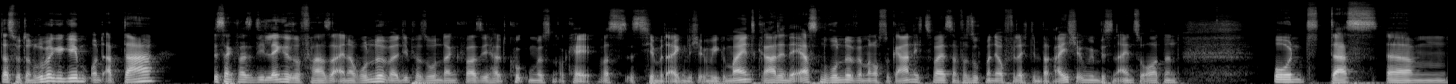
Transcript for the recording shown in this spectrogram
Das wird dann rübergegeben und ab da ist dann quasi die längere Phase einer Runde, weil die Personen dann quasi halt gucken müssen, okay, was ist hiermit eigentlich irgendwie gemeint? Gerade in der ersten Runde, wenn man noch so gar nichts weiß, dann versucht man ja auch vielleicht den Bereich irgendwie ein bisschen einzuordnen. Und das, ähm,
